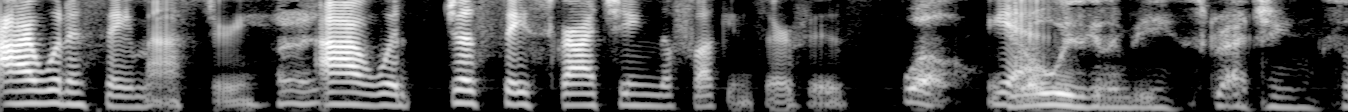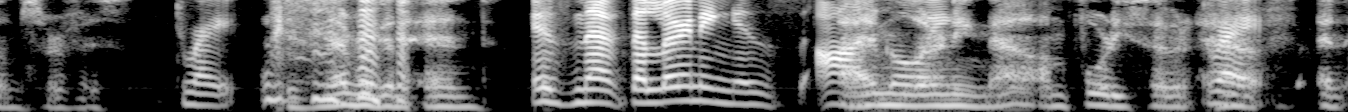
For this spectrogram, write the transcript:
I wouldn't say mastery. Right. I would just say scratching the fucking surface. Well, Yeah. you're always going to be scratching some surface. Right. It's never going to end. it's never the learning is ongoing. I'm learning now. I'm 47 and Right. half. And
